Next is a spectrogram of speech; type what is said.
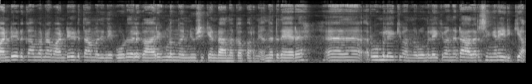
വണ്ടി എടുക്കാൻ പറഞ്ഞാൽ വണ്ടി എടുത്താൽ മതി നീ കൂടുതൽ കാര്യങ്ങളൊന്നും അന്വേഷിക്കേണ്ട എന്നൊക്കെ പറഞ്ഞു. എന്നിട്ട് നേരെ റൂമിലേക്ക് വന്നു. റൂമിലേക്ക് വന്നിട്ട് ആദർശ് ഇങ്ങനെ ഇരിക്കുക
